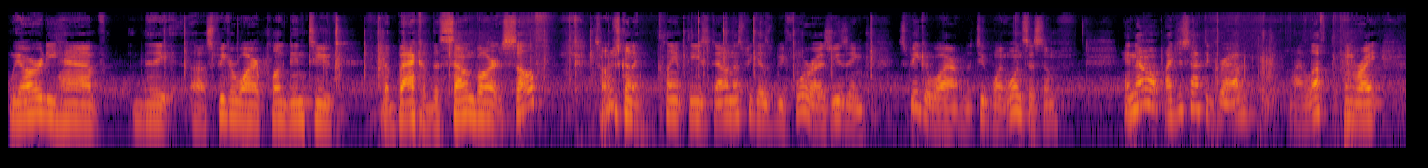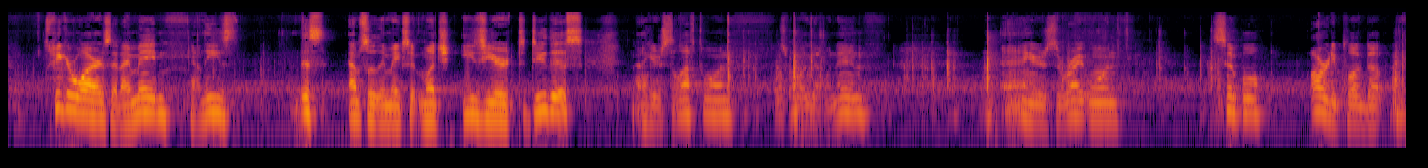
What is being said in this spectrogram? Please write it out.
We already have the uh, speaker wire plugged into the back of the soundbar itself. So I'm just going to clamp these down. That's because before I was using speaker wire on the 2.1 system. And now I just have to grab my left and right speaker wires that I made. Now these, this absolutely makes it much easier to do this. Now here's the left one. Let's plug that one in. And here's the right one. Simple, already plugged up.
